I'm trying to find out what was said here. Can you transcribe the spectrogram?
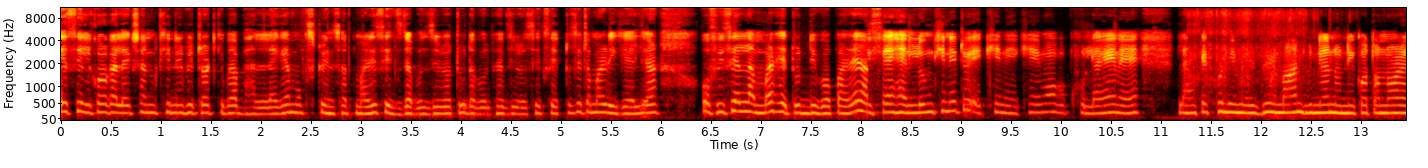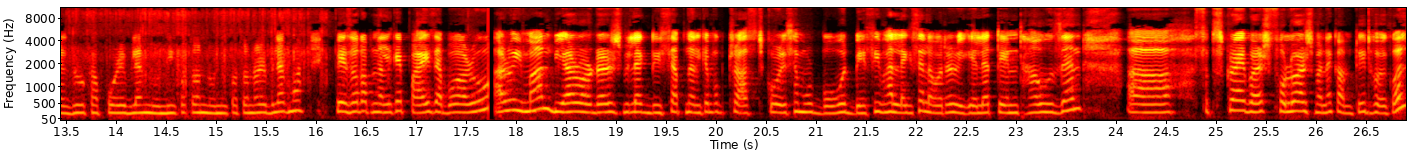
এই চিল্কৰ কালেকশ্যনখিনিৰ ভিতৰত কিবা ভালো লাগে, মোক স্ক্ৰীনশ্বট মাৰি six double zero' two double five zero' six এইটটো যিটো আমাৰ ৰিগেলিয়াৰ অফিচিয়েল নাম্বাৰ সেইটোত দিব পাৰে। পিছে হেণ্ডলুমখিনিতো এইখিনি এইখিনি মই খোলাই নাই। লাহেকৈ খুলিম এইযোৰ ইমান ধুনীয়া নুনি কটনৰ এযোৰ কাপোৰ, এইবিলাক নুনি কটন নুনি কটনৰ এইবিলাক মই পেজত আপোনালোকে পাই যাব আৰু আৰু ইমান বিয়াৰ অৰ্ডাৰ্ছ বিলাক দিছে, আপোনালোকে মোক ট্ৰাষ্ট কৰিছে, মোৰ বহুত বেছি ভালো লাগিছে, লগতে ৰিগেলিয়া টেন থাউজেণ্ড ছাবস্ক্ৰাইবাৰ্ছ ফলোৱাৰ্ছ মানে কমপ্লিট হৈ গ'ল।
